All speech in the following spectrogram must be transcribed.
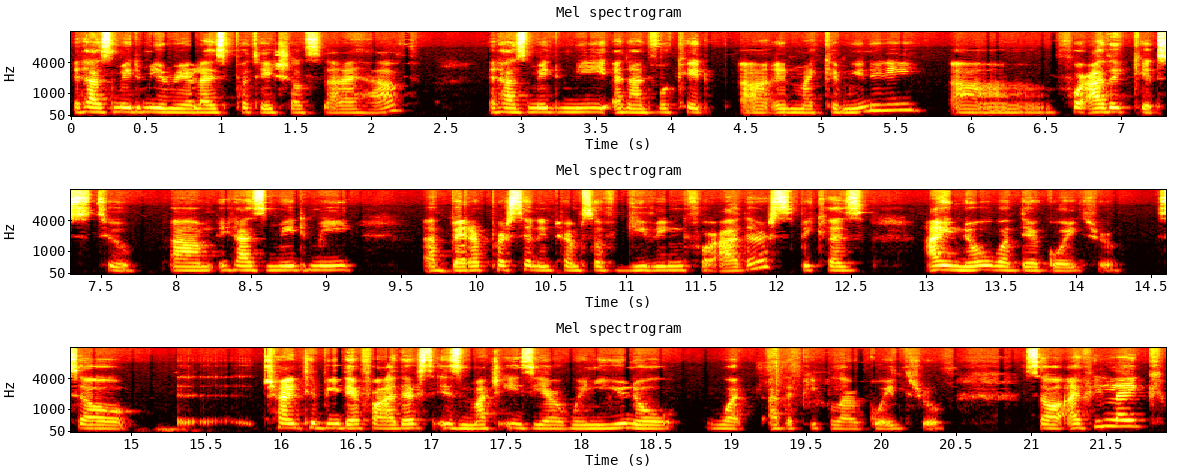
It has made me realize potentials that I have. It has made me an advocate uh, in my community uh, for other kids too. Um, it has made me a better person in terms of giving for others because I know what they're going through. So, uh, trying to be there for others is much easier when you know what other people are going through. So, I feel like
